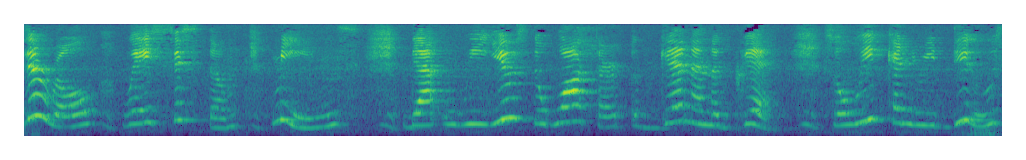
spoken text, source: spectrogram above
Zero waste system means that we use the water again and again so we can reduce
